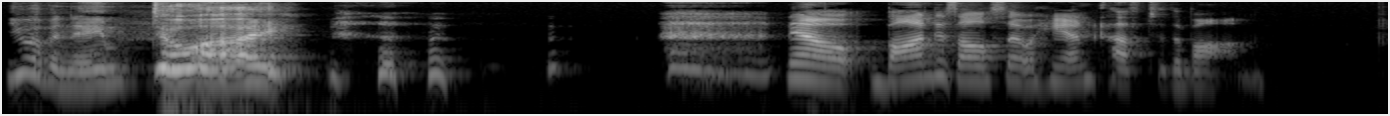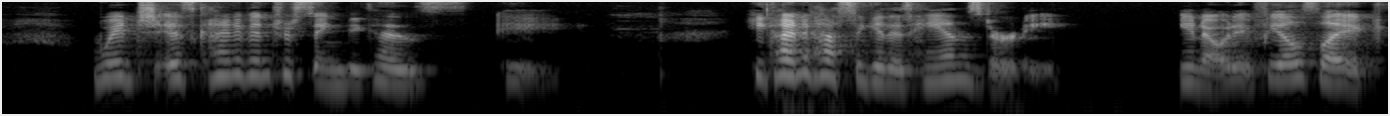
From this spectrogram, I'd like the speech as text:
You have a name. Do I? now, Bond is also handcuffed to the bomb, which is kind of interesting because he, he kind of has to get his hands dirty. You know, and it feels like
